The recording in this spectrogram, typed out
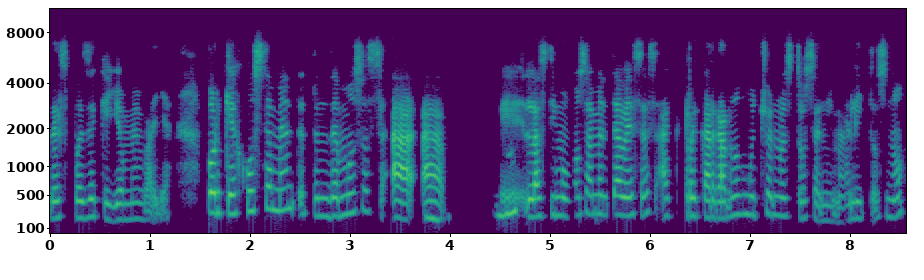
después de que yo me vaya? Porque justamente tendemos a, a eh, lastimosamente a veces a recargarnos mucho en nuestros animalitos, ¿no?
